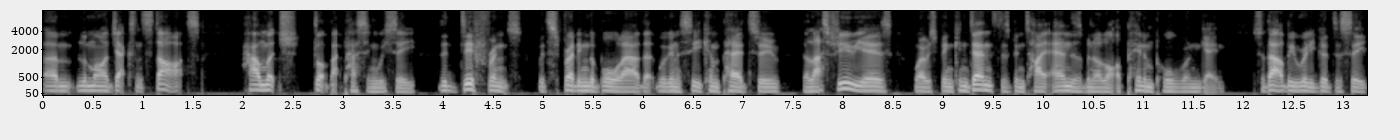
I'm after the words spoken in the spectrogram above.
um, Lamar Jackson starts, how much drop back passing we see, the difference with spreading the ball out that we're going to see compared to the last few years where it's been condensed, there's been tight end, there's been a lot of pin and pull run game. So that'll be really good to see.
